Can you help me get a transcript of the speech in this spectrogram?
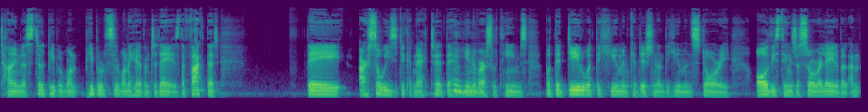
timeless still people want people still want to hear them today is the fact that they are so easy to connect to. They have mm-hmm. universal themes but they deal with the human condition and the human story. All these things are so relatable. And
